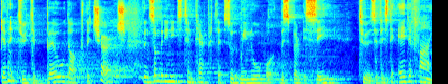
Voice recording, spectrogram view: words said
given it to, to build up the church, then somebody needs to interpret it so that we know what the Spirit is saying to us. If it's to edify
